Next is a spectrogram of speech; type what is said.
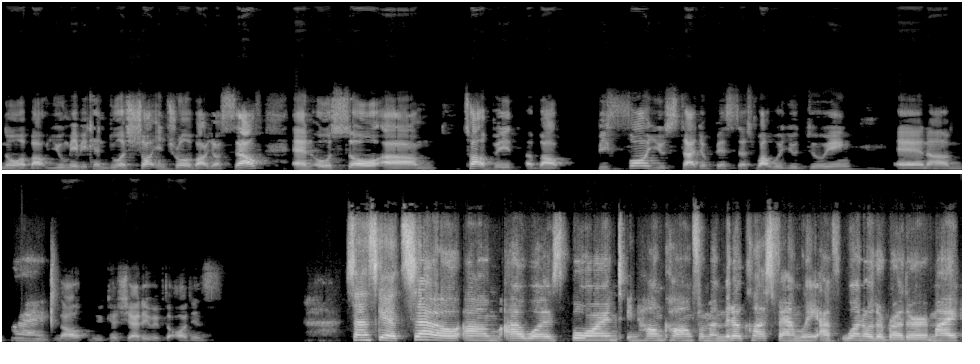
know about you. Maybe you can do a short intro about yourself and also um, talk a bit about before you start your business, what were you doing? And um, right. now you can share it with the audience. Sounds good. So um, I was born in Hong Kong from a middle class family. I have one older brother. My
